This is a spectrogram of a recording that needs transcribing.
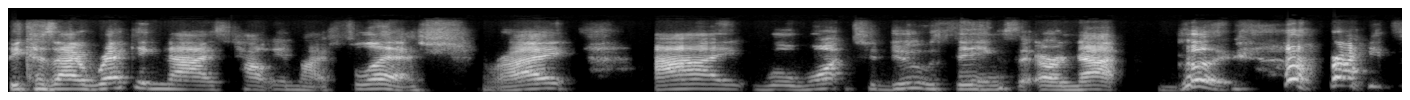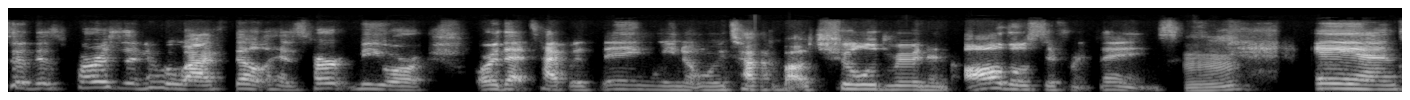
because i recognize how in my flesh right i will want to do things that are not good right to this person who i felt has hurt me or or that type of thing you know when we talk about children and all those different things Mhm. and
